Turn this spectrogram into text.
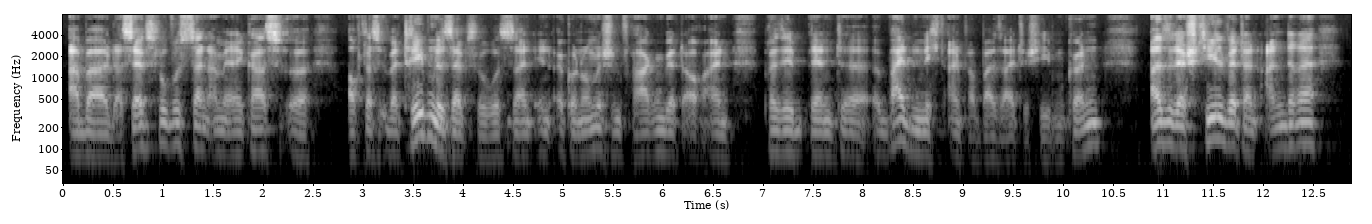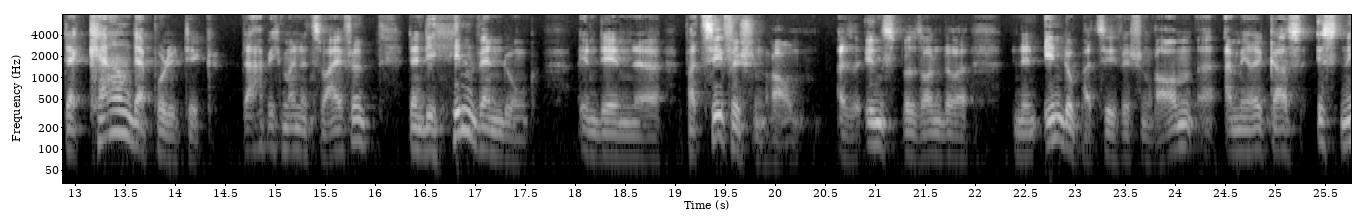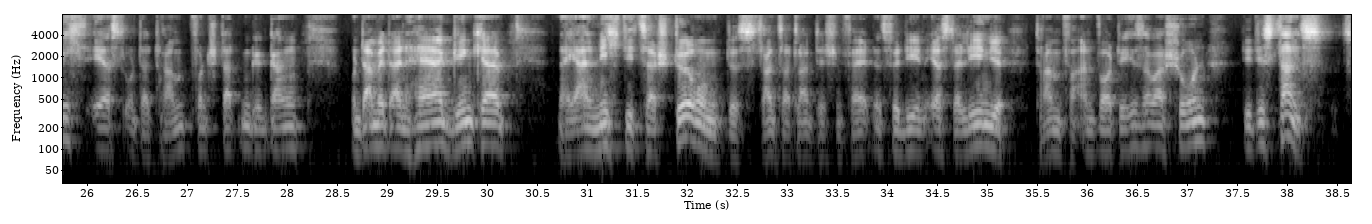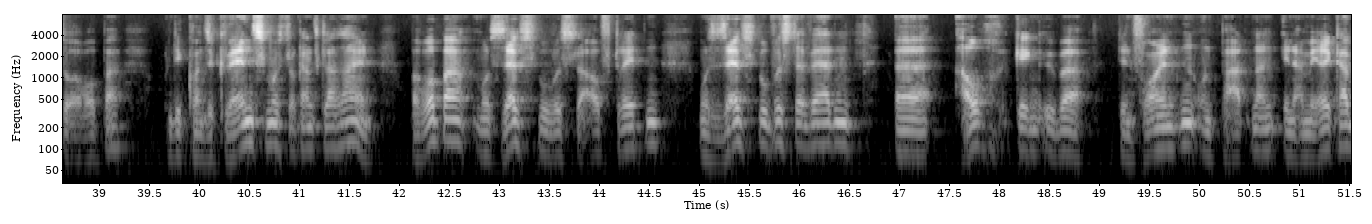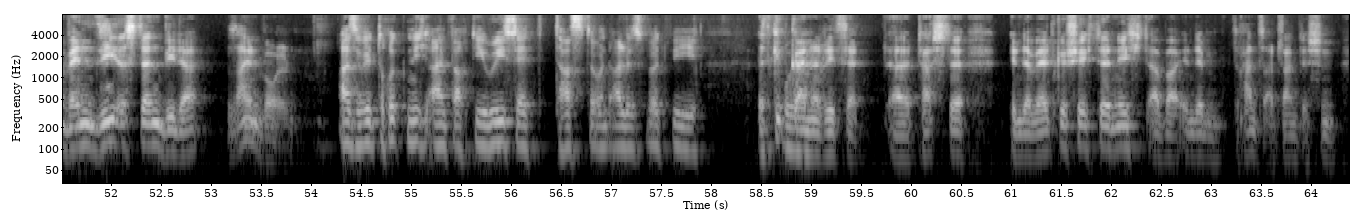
aber das Selbstbewusstsein Amerikas, äh, auch das übertriebene Selbstbewusstsein in ökonomischen Fragen wird auch ein Präsident äh, Biden nicht einfach beiseite schieben können. Also der Stil wird ein anderer. Der Kern der Politik da habe ich meine Zweifel, denn die Hinwendung in den äh, pazifischen Raum, also insbesondere in den indopazifischen Raum äh, Amerikas, ist nicht erst unter Trump vonstatten gegangen. Und damit einher ging ja, naja, nicht die Zerstörung des transatlantischen Verhältnisses, für die in erster Linie Trump verantwortlich ist, aber schon die Distanz zu Europa. Und die Konsequenz muss doch ganz klar sein. Europa muss selbstbewusster auftreten, muss selbstbewusster werden, äh, auch gegenüber den Freunden und Partnern in Amerika, wenn sie es denn wieder sein wollen. Also wir drücken nicht einfach die Reset-Taste und alles wird wie. Es gibt früher. keine Reset-Taste in der Weltgeschichte nicht, aber in den transatlantischen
